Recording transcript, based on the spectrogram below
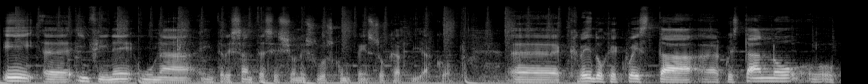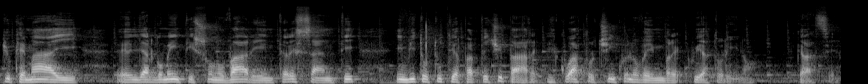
e eh, infine una interessante sessione sullo scompenso cardiaco. Eh, credo che eh, quest'anno più che mai eh, gli argomenti sono vari e interessanti, invito tutti a partecipare il 4-5 novembre qui a Torino. Grazie.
